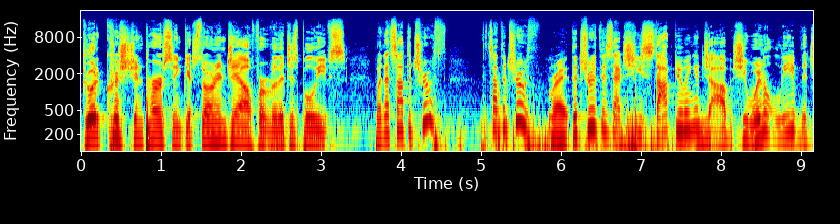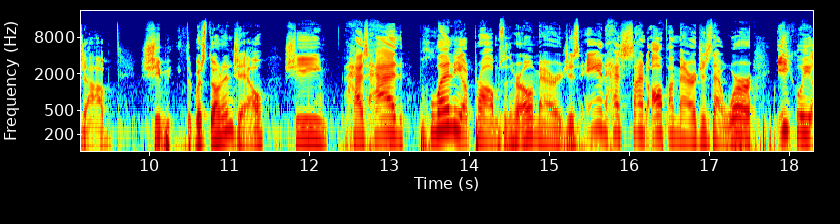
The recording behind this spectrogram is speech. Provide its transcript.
Good Christian person gets thrown in jail for religious beliefs. But that's not the truth. That's not the truth. Right. The truth is that she stopped doing a job. She wouldn't leave the job. She was thrown in jail. She has had plenty of problems with her own marriages and has signed off on marriages that were equally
